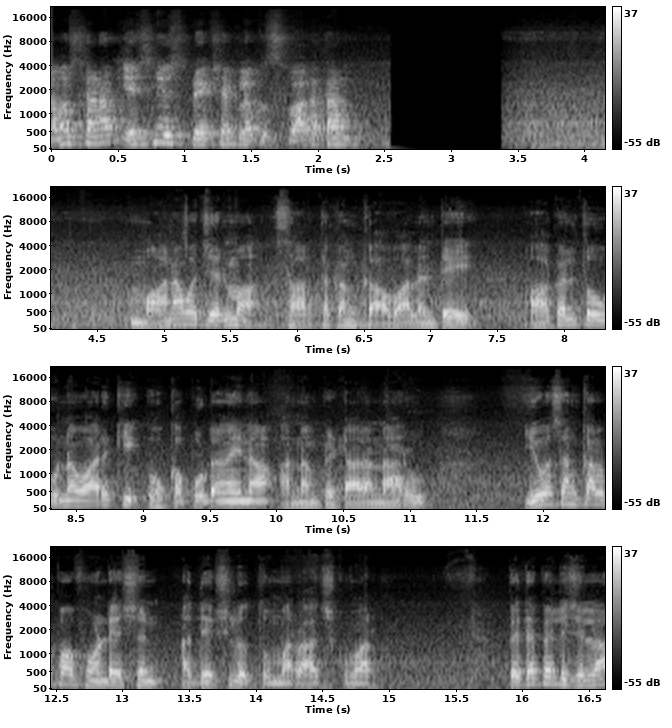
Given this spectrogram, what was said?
నమస్కారం ఎస్ న్యూస్ ప్రేక్షకులకు స్వాగతం. మానవ జన్మ సార్థకం కావాలంటే ఆకలితో ఉన్నవారికి ఒక్క పూటనైనా అన్నం పెట్టాలన్నారు యువ సంకల్ప ఫౌండేషన్ అధ్యక్షులు తుమ్మ రాజ్ కుమార్ పెద్దపల్లి జిల్లా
